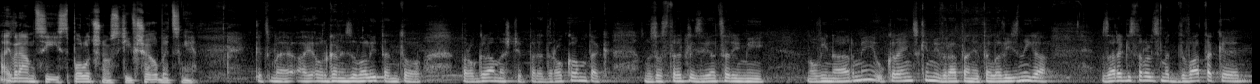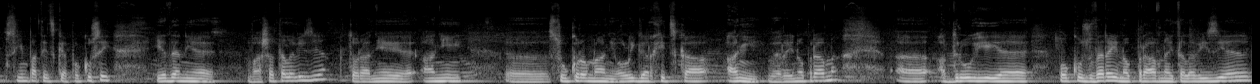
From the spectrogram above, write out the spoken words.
Aj v rámci spoločnosti všeobecne. Keď sme aj organizovali tento program ešte pred rokom, tak sme sa stretli s viacerými novinármi ukrajinskými, vrátane televíznych a Zaregistrovali sme dva také sympatické pokusy. Jeden je vaša televízia, ktorá nie je ani e, súkromná, ani oligarchická, ani verejnoprávna. E, a druhý je pokus verejnoprávnej televízie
